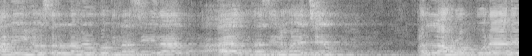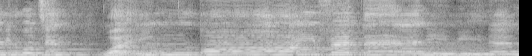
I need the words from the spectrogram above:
আলাইহি ওয়াসাল্লামের প্রতি নাজিল আয়াত নাজিল হয়েছে আল্লাহ রাব্বুল আলামিন বলছেন ওয়া ইন তাইফাতানি মিনাল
